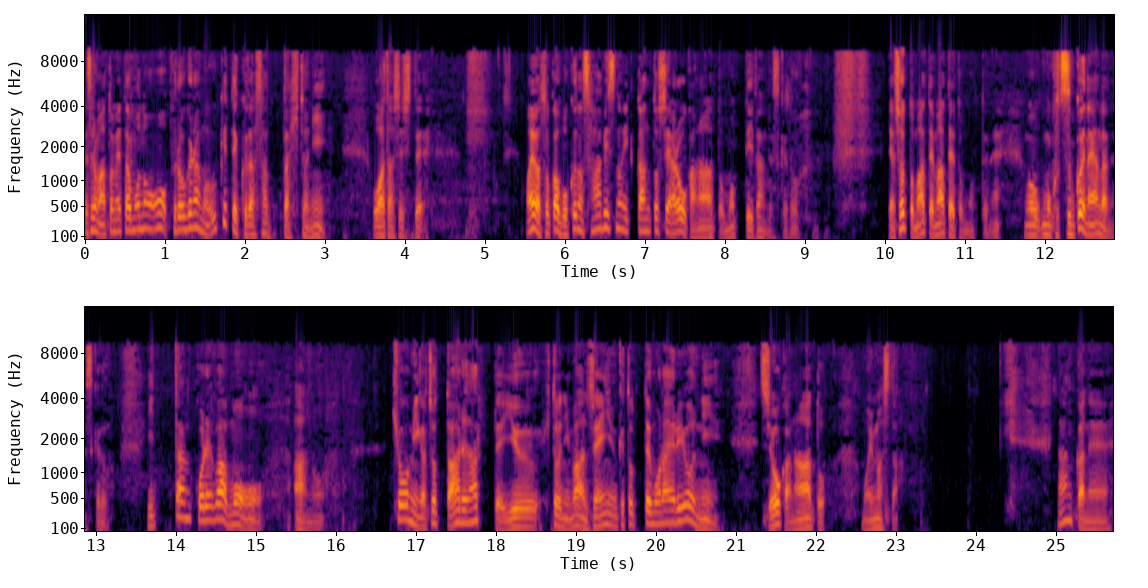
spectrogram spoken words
それをまとめたものを、プログラムを受けてくださった人にお渡しして、まあ、要はそこは僕のサービスの一環としてやろうかなと思っていたんですけど、いや、ちょっと待て待てと思ってね。もう、もうすっごい悩んだんですけど、一旦これはもう、あの、興味がちょっとあるなっていう人には全員受け取ってもらえるようにしようかなと思いました。なんかね、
